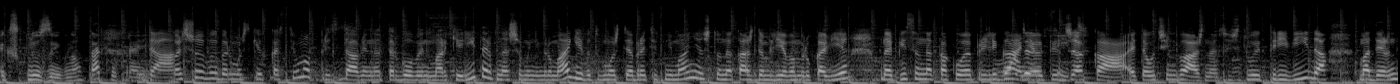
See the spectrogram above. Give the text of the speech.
ексклюзивно, так, в Україні? Да. Большой выбор мужских костюмов представлен от торговой марки Риттер в нашем универмаге. И Вот вы можете обратить внимание, что на каждом левом рукаве написано, какое прилегание Modern у fit. пиджака. Это очень важно. Существует три вида. Modern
